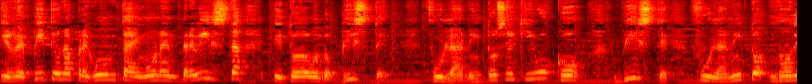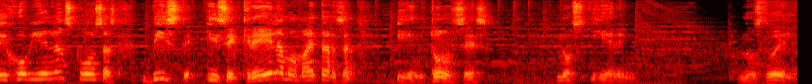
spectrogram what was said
y repite una pregunta en una entrevista y todo el mundo, ¿viste? Fulanito se equivocó, viste, fulanito no dijo bien las cosas, viste, y se cree la mamá de Tarzán. Y entonces nos hieren, nos duele.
